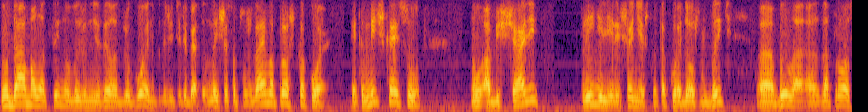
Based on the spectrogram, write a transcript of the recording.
ну да, молодцы, но вы же не сделали другое. Ну, подождите, ребята, мы сейчас обсуждаем вопрос какой? Экономический суд. Ну, обещали, приняли решение, что такое должен быть, э, был запрос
